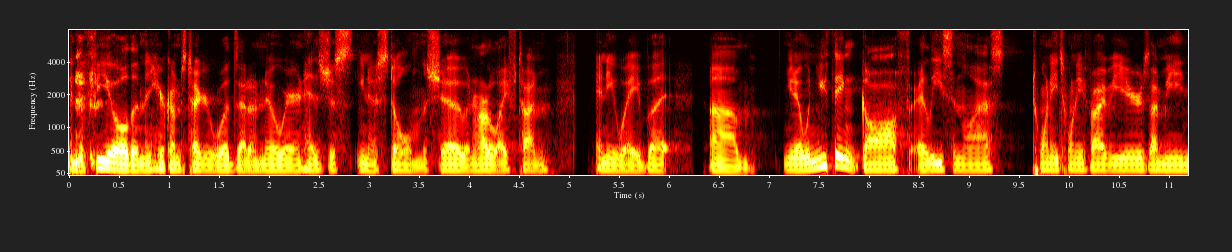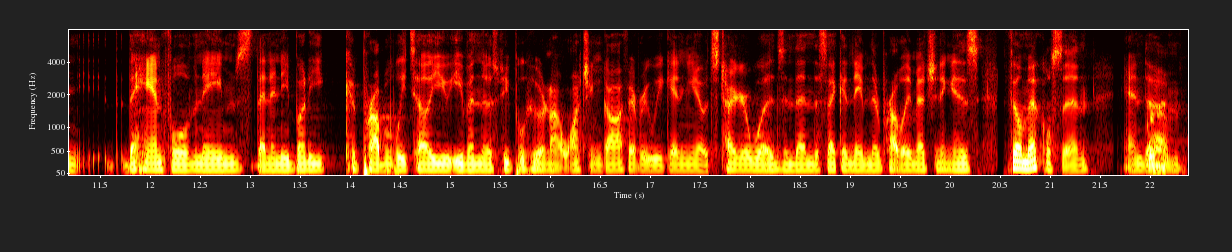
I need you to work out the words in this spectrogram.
in the field, and then here comes Tiger Woods out of nowhere and has just you know stolen the show in our lifetime anyway. But um, you know when you think golf, at least in the last 20, 25 years, I mean the handful of names that anybody could probably tell you, even those people who are not watching golf every weekend, you know, it's Tiger Woods, and then the second name they're probably mentioning is Phil Mickelson, and right. um,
